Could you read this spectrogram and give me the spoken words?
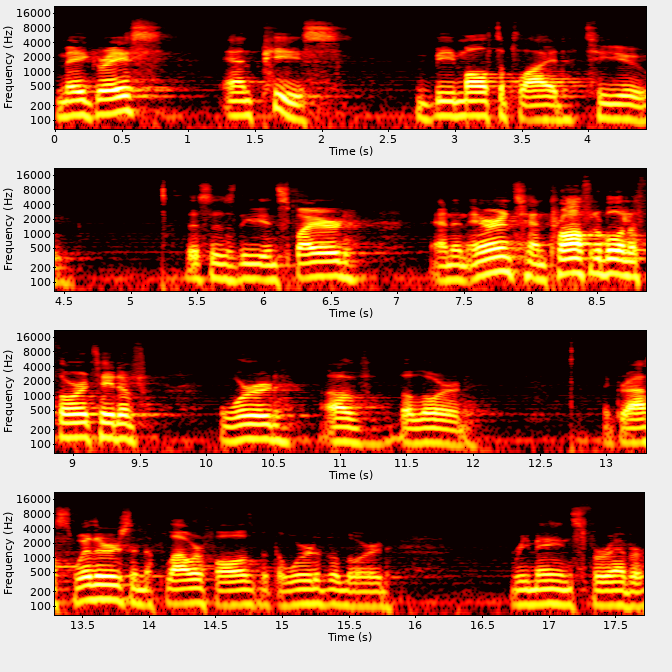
May grace and peace be multiplied to you. This is the inspired and inerrant and profitable and authoritative word of the Lord. The grass withers and the flower falls, but the word of the Lord remains forever.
